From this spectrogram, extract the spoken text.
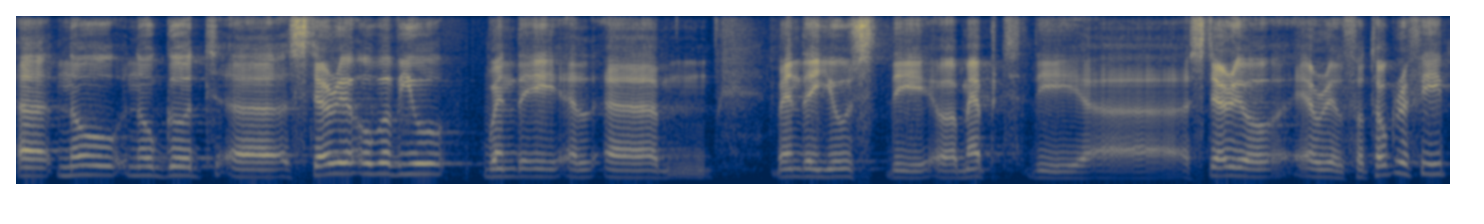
uh, no no good uh, stereo overview when they uh, um, when they used the uh, mapped the uh, stereo aerial photography.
